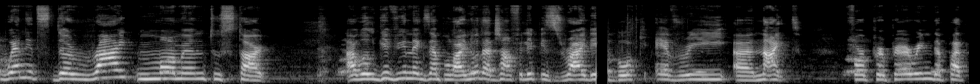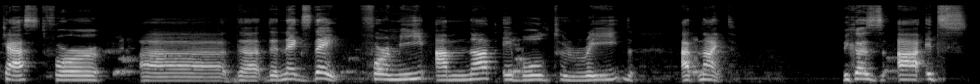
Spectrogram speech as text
when it's the right moment to start i will give you an example i know that jean-philippe is writing a book every uh, night for preparing the podcast for uh, the the next day for me i'm not able to read at night because uh, it's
